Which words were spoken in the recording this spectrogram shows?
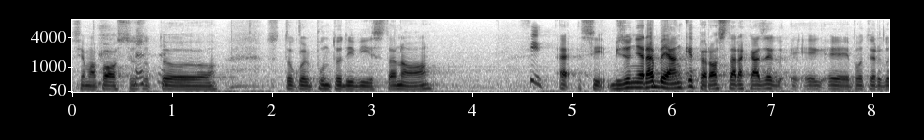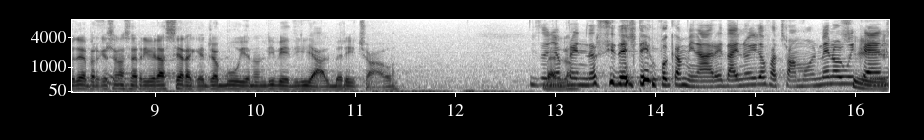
siamo a posto sotto, sotto quel punto di vista, no? Sì, Eh sì, bisognerebbe anche però stare a casa e, e- e poter godere, perché Sì. sennò se arrivi la sera che è già buio e non li vedi gli alberi, ciao. Bisogna Bello. prendersi del tempo a camminare. Dai, noi lo facciamo. Almeno il Sì, weekend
